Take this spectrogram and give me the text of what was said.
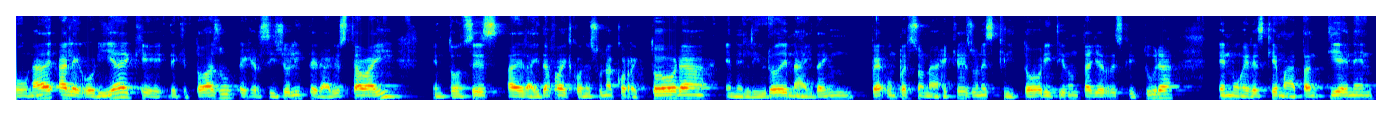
o una alegoría de que, de que todo su ejercicio literario estaba ahí. Entonces, Adelaida Falcón es una correctora, en el libro de Naida hay un, personaje que es un escritor y tiene un taller de escritura, en Mujeres que Matan tienen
